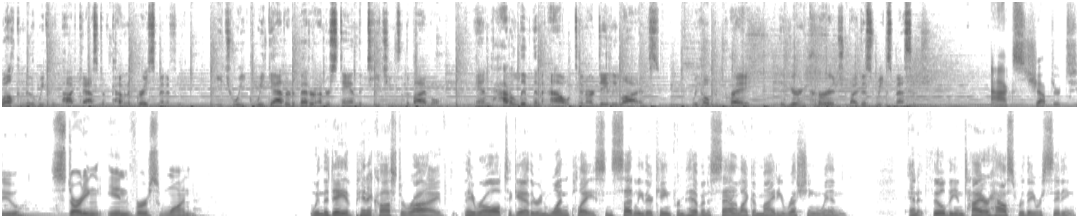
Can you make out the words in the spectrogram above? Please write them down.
Welcome to the weekly podcast of Covenant Grace Menifee. Each week, we gather to better understand the teachings of the Bible and how to live them out in our daily lives. We hope and pray that you're encouraged by this week's message. Acts chapter 2, starting in verse 1. When the day of Pentecost arrived, they were all together in one place, and suddenly there came from heaven a sound like a mighty rushing wind, and it filled the entire house where they were sitting.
